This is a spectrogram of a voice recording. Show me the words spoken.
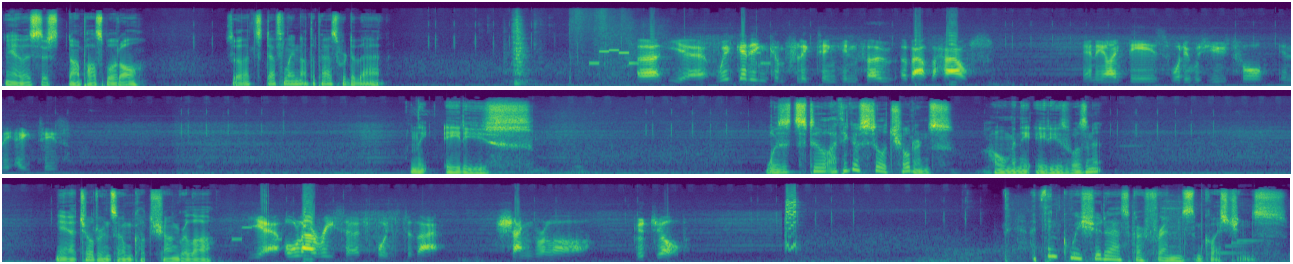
Yeah, that's just not possible at all. So that's definitely not the password to that. Uh, yeah, we're getting conflicting info about the house. Any ideas what it was used for in the 80s? in the 80s. Was it still? I think it was still a children's home in the 80s, wasn't it? Yeah, a children's home called Shangri La. Yeah, all our research points to that. Shangri-La. Good job. I think we should ask our friends some questions.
